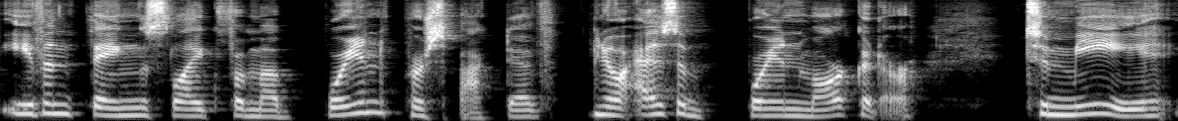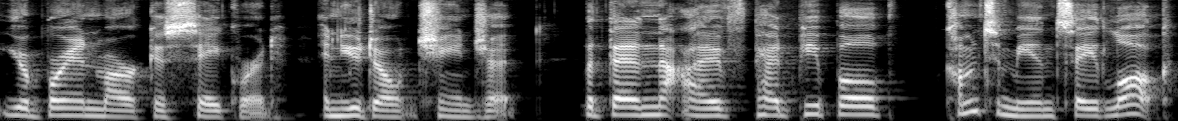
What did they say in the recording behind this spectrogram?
Even things like from a brand perspective, you know, as a brand marketer, to me, your brand mark is sacred and you don't change it. But then I've had people come to me and say, look,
